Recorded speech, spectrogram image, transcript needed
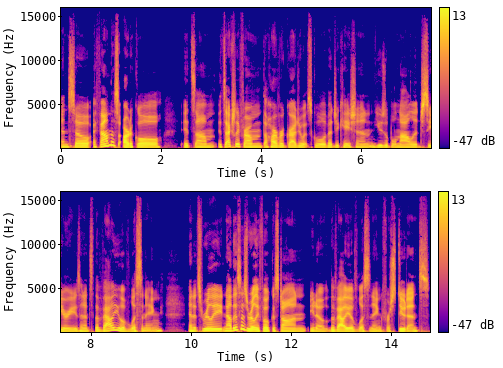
And so I found this article. It's um it's actually from the Harvard Graduate School of Education Usable Knowledge series and it's the value of listening. And it's really now this is really focused on, you know, the value of listening for students.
